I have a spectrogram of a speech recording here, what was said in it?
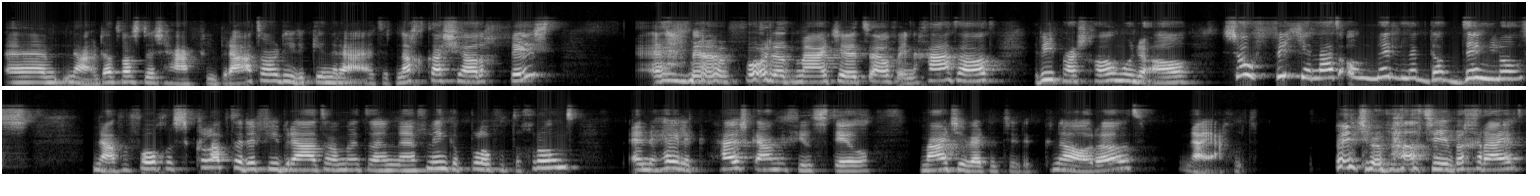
Ehm, nou, dat was dus haar vibrator die de kinderen uit het nachtkastje hadden gevist. En eh, voordat Maartje het zelf in de gaten had, riep haar schoonmoeder al: Sofietje, laat onmiddellijk dat ding los. Nou, vervolgens klapte de vibrator met een eh, flinke plof op de grond. En de hele huiskamer viel stil. Maartje werd natuurlijk knalrood. Nou ja, goed. Puntje bij paaltje, je begrijpt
